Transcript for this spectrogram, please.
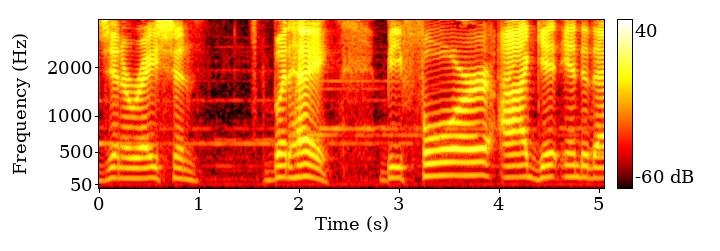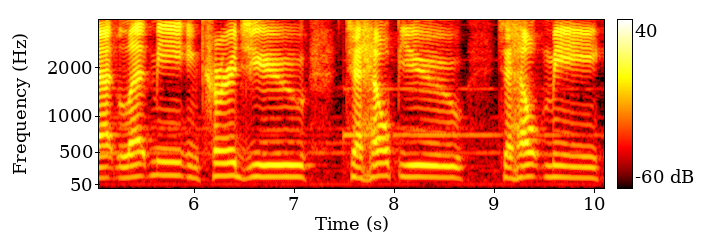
generation. But hey, before I get into that, let me encourage you to help you, to help me,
